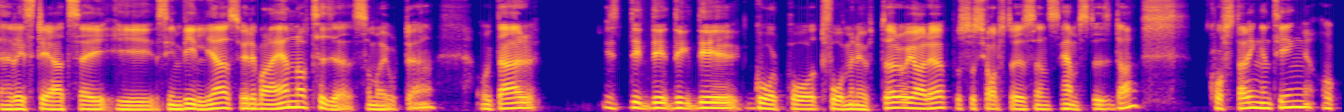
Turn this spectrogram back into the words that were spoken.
eh, registrerat sig i sin vilja så är det bara en av tio som har gjort det. Och där, det, det, det, det går på två minuter att göra det på Socialstyrelsens hemsida. Kostar ingenting och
